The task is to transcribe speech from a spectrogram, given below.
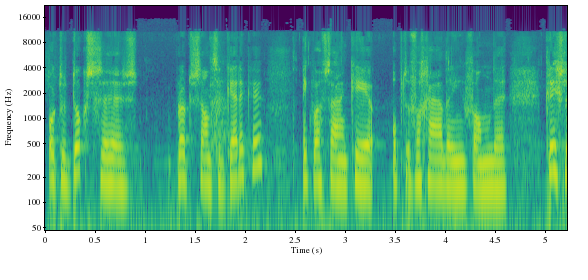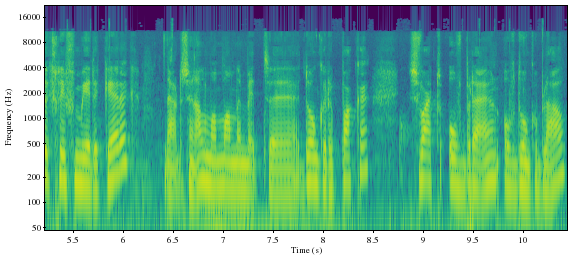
orthodoxe protestantse kerken. Ik was daar een keer op de vergadering van de Christelijk Gereformeerde Kerk. Nou, dat zijn allemaal mannen met uh, donkere pakken. Zwart of bruin of donkerblauw.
